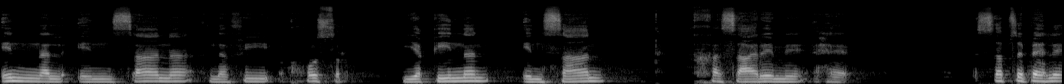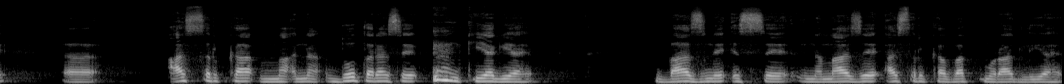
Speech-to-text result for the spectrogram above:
ان الانسان لفی خسر۔ یقیناً انسان خسارے میں ہے۔ سب سے پہلے عصر کا معنی دو طرح سے کیا گیا ہے۔ بعض نے اس سے نماز عصر کا وقت مراد لیا ہے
